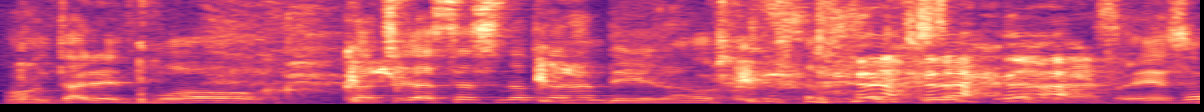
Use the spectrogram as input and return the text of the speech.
on est allé te voir quand tu restais sur Notre-Dame des Anges. Exactement. C'est ça,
